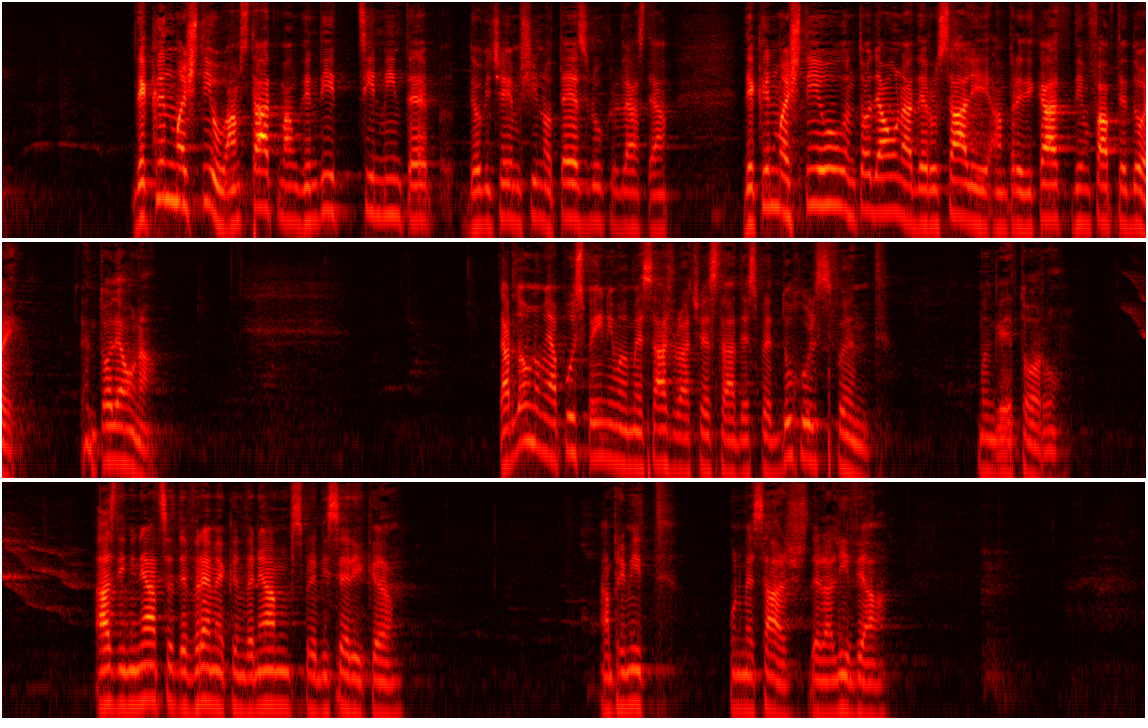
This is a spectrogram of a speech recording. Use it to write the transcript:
De când mă știu, am stat, m-am gândit, țin minte, de obicei îmi și notez lucrurile astea. De când mă știu, întotdeauna de Rusalii am predicat din fapte 2. Întotdeauna. Dar Domnul mi-a pus pe inimă mesajul acesta despre Duhul Sfânt, Mângâietorul. Azi dimineață, de vreme când veneam spre biserică, am primit un mesaj de la Livia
